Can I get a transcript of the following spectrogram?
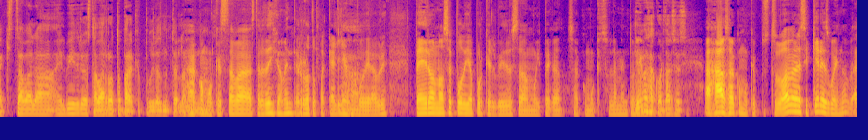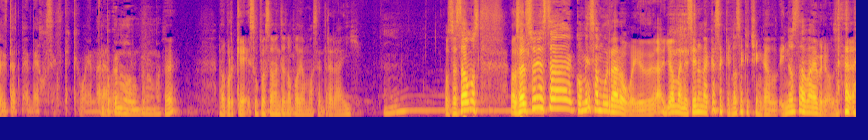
Aquí estaba la, el vidrio, estaba roto para que pudieras meter la Ajá, mano. como que estaba estratégicamente roto para que alguien Ajá. pudiera abrir. Pero no se podía porque el vidrio estaba muy pegado. O sea, como que solamente Te una. ibas a cortarse así. Ajá, o sea, como que pues tú a ver si quieres, güey, ¿no? Ay, estás pendejo, sí, que, que voy a andar. ¿Por qué no lo rompieron más? ¿Eh? No, porque supuestamente no podíamos entrar ahí. Ah. O sea, estábamos. O sea, el sueño está. Comienza muy raro, güey. Yo amanecí en una casa que no sé qué chingado. Y no estaba ebrio, o sea.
